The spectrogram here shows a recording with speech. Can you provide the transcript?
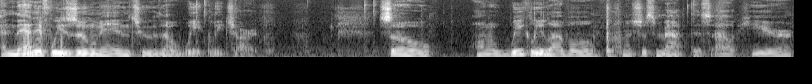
And then if we zoom into the weekly chart. So on a weekly level, let's just map this out here.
